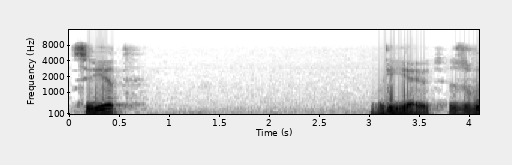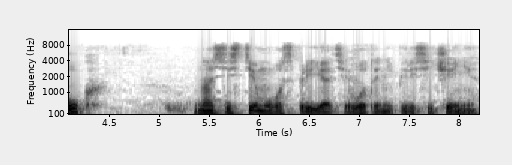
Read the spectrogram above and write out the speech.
цвет влияют звук на систему восприятия. Вот они пересечения.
